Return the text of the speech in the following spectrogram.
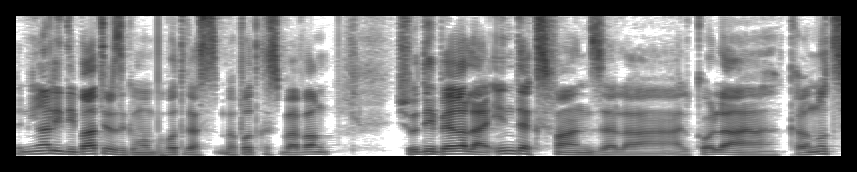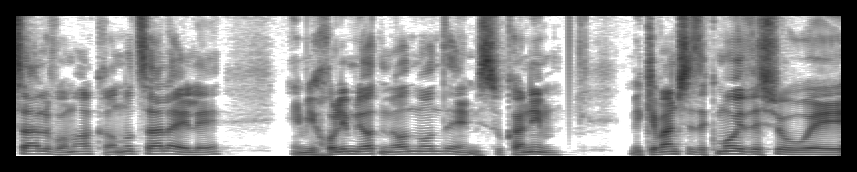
ונראה לי דיברתי על זה גם בפודקאסט, בפודקאסט בעבר, שהוא דיבר על ה index funds, על, על כל הקרנות סל, והוא אמר, הקרנות סל האלה, הם יכולים להיות מאוד מאוד אה, מסוכנים, מכיוון שזה כמו איזשהו אה,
